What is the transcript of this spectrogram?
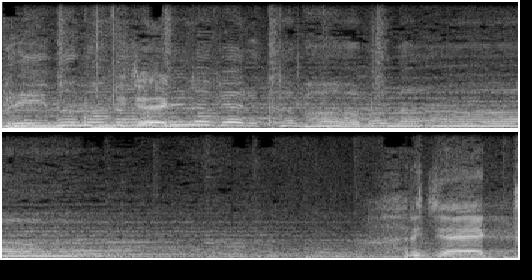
प्रेम व्यर्थ भावना. रिजेक्ट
